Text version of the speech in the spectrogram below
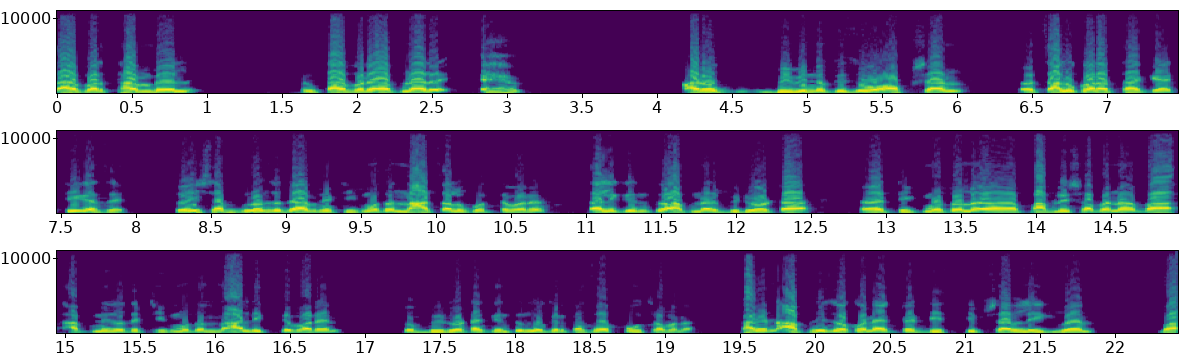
তারপর থাম্বেল তারপরে আপনার আরও বিভিন্ন কিছু অপশন চালু করার থাকে, ঠিক আছে? তো এই সবগুলো যদি আপনি ঠিক মতো না চালু করতে পারেন, তাহলে কিন্তু আপনার ভিডিওটা ঠিক মতন পাবলিশ হবে না বা আপনি যদি ঠিক মতো না লিখতে পারেন, তো ভিডিওটা কিন্তু লোকের কাছে পৌঁছাবে না। কারণ আপনি যখন একটা ডিসক্রিপশন লিখবেন বা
